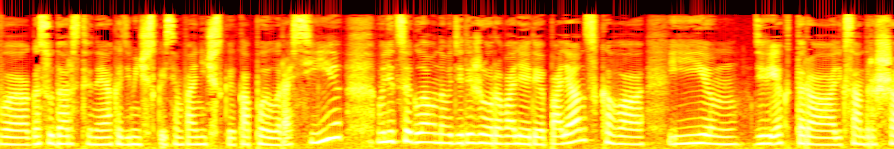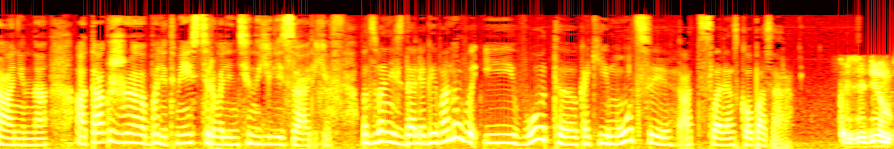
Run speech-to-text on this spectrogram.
э, Государственной академической симфонической капеллы России в лице главного дирижера Валерия Полянского и директора Александра Шанина, а также балетмейстер Валентин Елизарьев. Вот звонили до Олега Иванова, и вот э, какие эмоции от славянского базара президент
